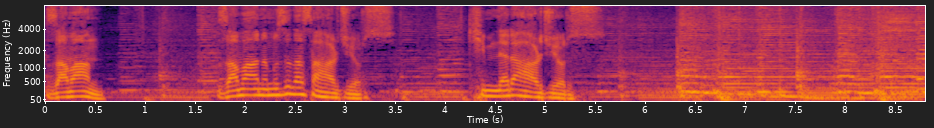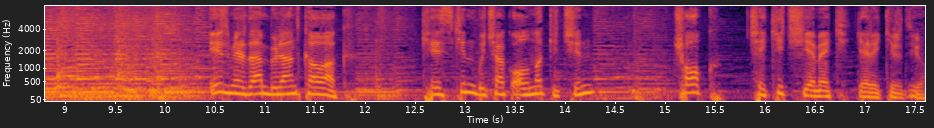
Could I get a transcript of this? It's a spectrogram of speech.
zaman. Zamanımızı nasıl harcıyoruz? Kimlere harcıyoruz? İzmir'den Bülent Kavak keskin bıçak olmak için çok çekiç yemek gerekir diyor.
